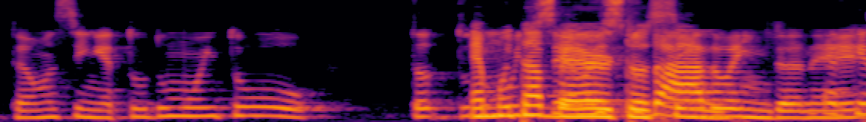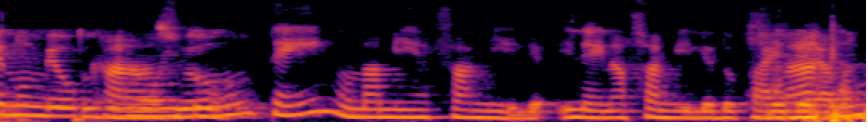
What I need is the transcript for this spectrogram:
Então, assim, é tudo muito... tu- Tudo É muito sendo aberto, estudado assim. ainda, né? É porque no meu Tudo caso, muito- eu não tenho na minha família, e nem na família do pai Ah, dela.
